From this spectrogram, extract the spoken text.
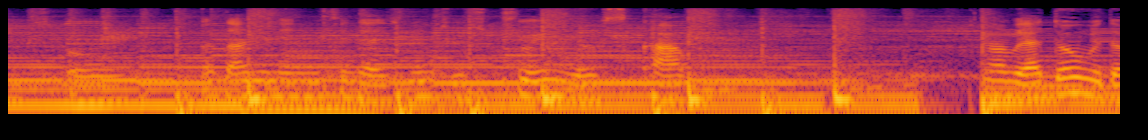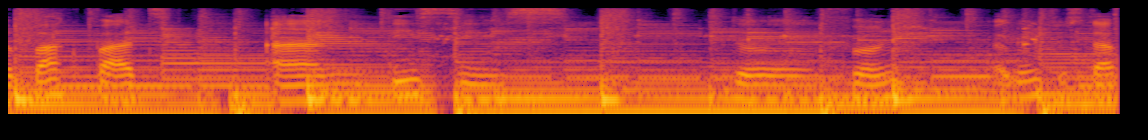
it or not adding anything that is going to strain your scalp. Now we are done with the back part and this is the front. We're going to start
